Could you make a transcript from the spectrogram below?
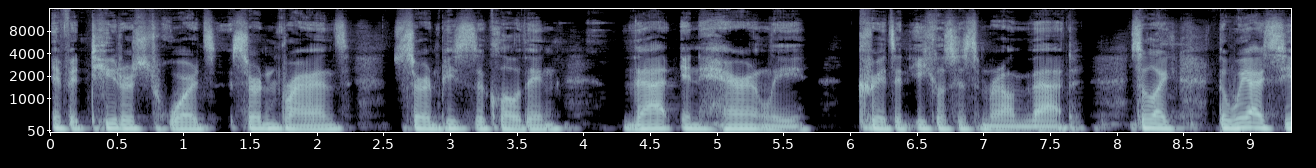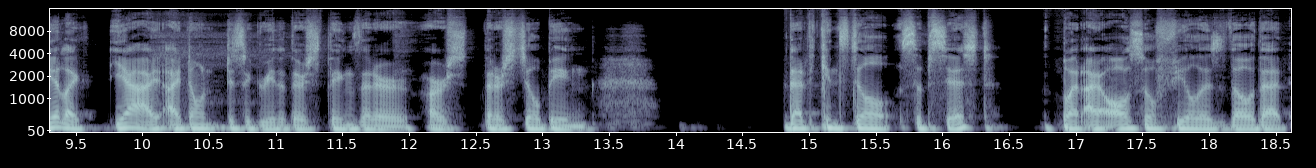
if it teeters towards certain brands, certain pieces of clothing, that inherently creates an ecosystem around that. So like the way I see it, like, yeah, I, I don't disagree that there's things that are, are, that are still being, that can still subsist. But I also feel as though that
